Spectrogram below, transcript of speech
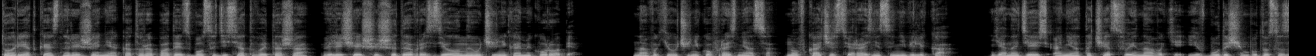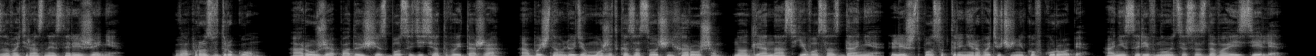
То редкое снаряжение, которое падает с босса 10 этажа, величайшие шедевры, сделанные учениками Куроби. Навыки учеников разнятся, но в качестве разница невелика. Я надеюсь, они отточат свои навыки и в будущем будут создавать разное снаряжение. Вопрос в другом. Оружие, падающее с босса 10 этажа, обычным людям может казаться очень хорошим, но для нас его создание – лишь способ тренировать учеников Куроби. Они соревнуются, создавая изделия.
